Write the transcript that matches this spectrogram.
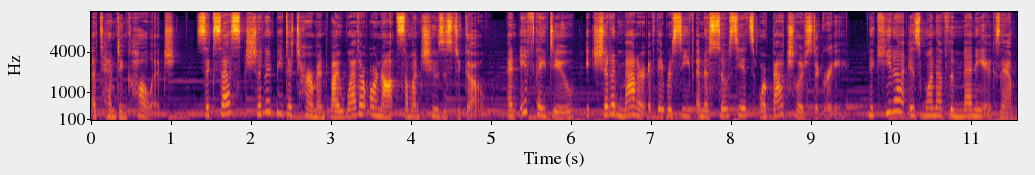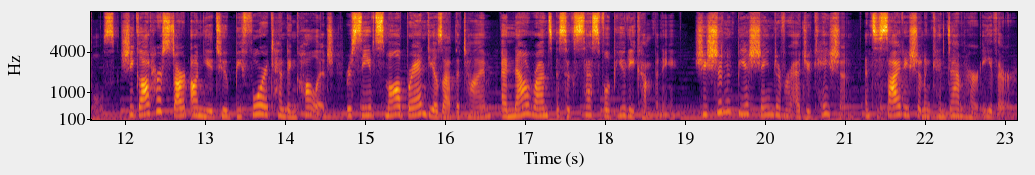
attending college. Success shouldn't be determined by whether or not someone chooses to go. And if they do, it shouldn't matter if they receive an associate's or bachelor's degree. Nikita is one of the many examples. She got her start on YouTube before attending college, received small brand deals at the time, and now runs a successful beauty company. She shouldn't be ashamed of her education, and society shouldn't condemn her either.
